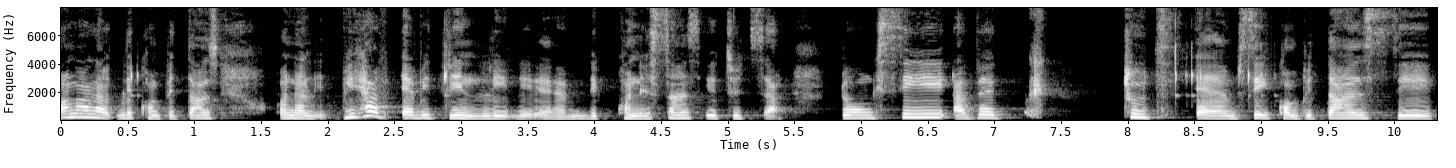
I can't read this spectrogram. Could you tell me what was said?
on a les compétences, on a, we have everything, les, les, um, les connaissances et tout ça. Donc, si avec toutes um, ces compétences, ces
